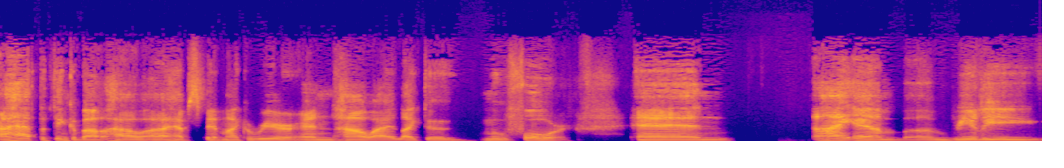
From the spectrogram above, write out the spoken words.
I have to think about how I have spent my career and how I like to move forward. And I am um, really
